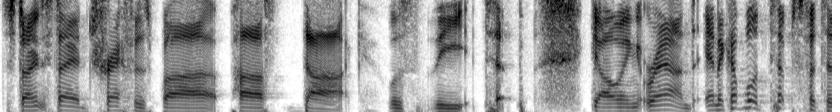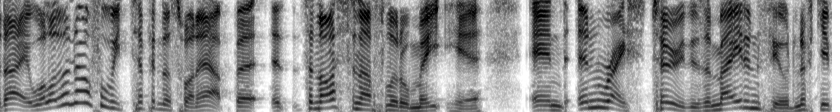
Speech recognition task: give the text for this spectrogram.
Just don't stay at Traffers Bar past dark was the tip going around. And a couple of tips for today. Well, I don't know if we'll be tipping this one out, but it's a nice enough little meet here. And in race two, there's a maiden field. And if you're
